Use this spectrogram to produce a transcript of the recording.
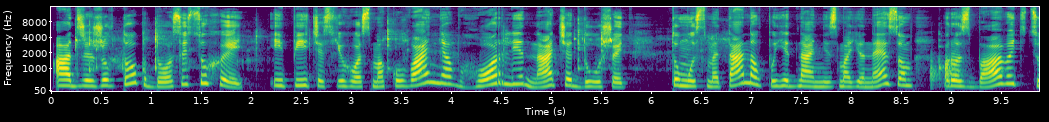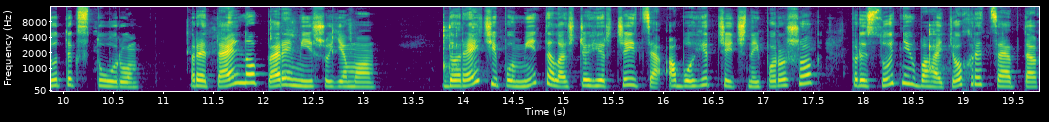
адже жовток досить сухий, і під час його смакування в горлі наче душить. Тому сметана в поєднанні з майонезом розбавить цю текстуру. Ретельно перемішуємо. До речі, помітила, що гірчиця або гірчичний порошок присутній в багатьох рецептах.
